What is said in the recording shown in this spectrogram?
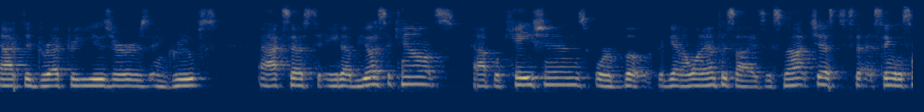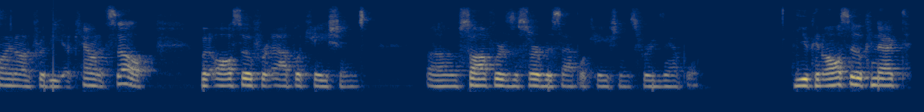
Active Directory users and groups access to AWS accounts, applications, or both. Again, I want to emphasize it's not just a single sign-on for the account itself, but also for applications, um, software as a service applications, for example. You can also connect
